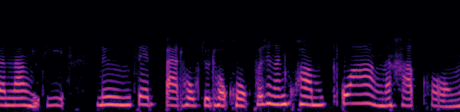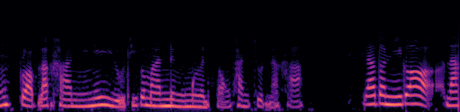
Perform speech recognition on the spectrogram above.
ด้านล่างอยู่ที่ 1786.66 เพราะฉะนั้นความกว้างนะครับของกรอบราคานี้นี่อยู่ที่ประมาณ 12,000 จุดนะคะ แล้วตอนนี้ก็นะ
